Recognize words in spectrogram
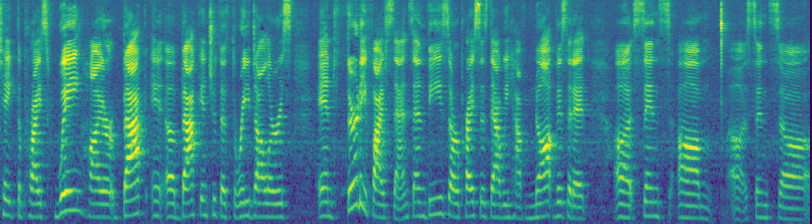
take the price way higher back in, uh, back into the three dollars and 35 cents. And these are prices that we have not visited uh, since um, uh, since uh,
